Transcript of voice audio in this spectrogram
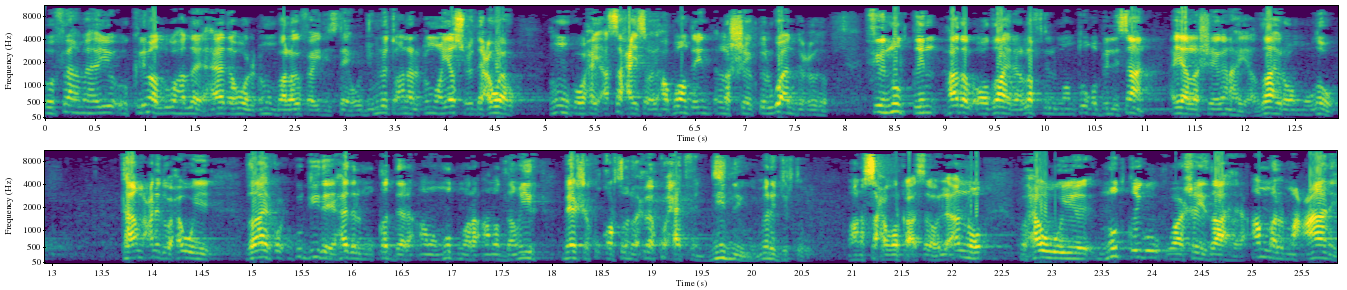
oo fahmahayo oo kelimaad lagu hadlaya hada huwa alcumuum baa laga faa'idaystay wajumlatu ana alcumuuma yascu dacwaahu. Cumuumka waxay asaxaysa ay habboonta in la sheegto lagu andacoodo. Fii nudqin hadal oo daahira lafdi lmantuuqa bilisaan ayaa la sheeganaya. Daahir oo muuqdo taa macneed waxaa weeye daahirka wuxuu ku diidaya hadal muqadara ama mudmara ama damiir meesha ku qarsoon waxbaa ku xadfan diidnay wey mana jirto. Waana sax warka asaga. Lanno waxaa weeye nudqigu waa shay daahira. Ama almacaani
